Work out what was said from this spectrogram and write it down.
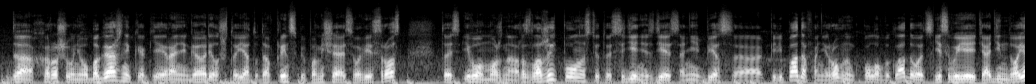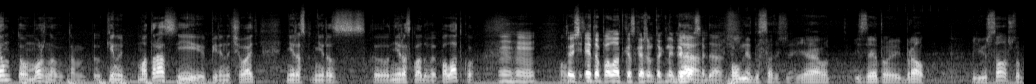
Да, хороший у него багажник, как я и ранее говорил, что я туда, в принципе, помещаюсь во весь рост. То есть его можно разложить полностью, то есть сиденья здесь, они без э, перепадов, они ровным полом выкладываются. Если вы едете один-вдвоем, то можно там, кинуть матрас и переночевать, не, рас- не рас- не раскладывая палатку. Мгм. То есть это палатка, скажем так, на да, колесах. да. Вполне достаточно. Я вот из-за этого и брал универсал, чтобы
